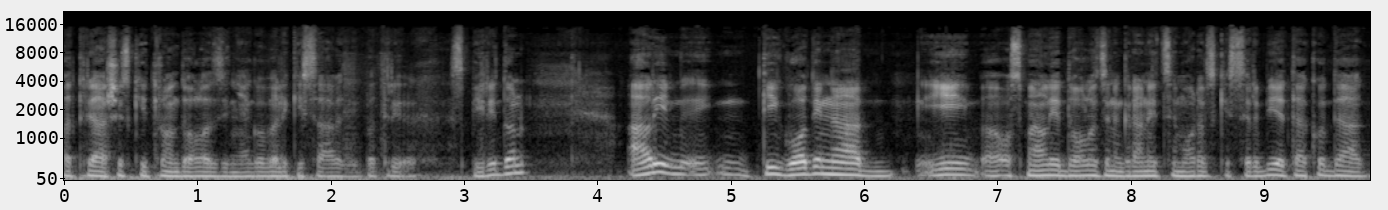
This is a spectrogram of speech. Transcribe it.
patrijašijski tron dolazi njegov veliki saveznik patrijarh Spiridon, ali ti godina i Osmanlije dolaze na granice Moravske Srbije, tako da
